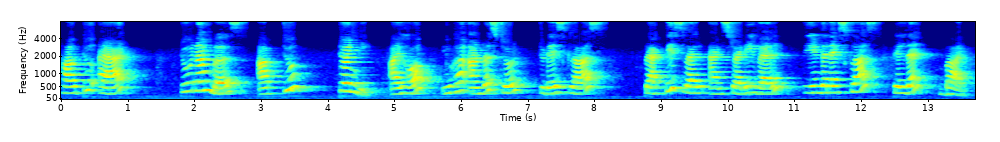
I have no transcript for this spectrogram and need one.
how to add two numbers up to 20. I hope you have understood today's class. Practice well and study well. See you in the next class. Till then, bye.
